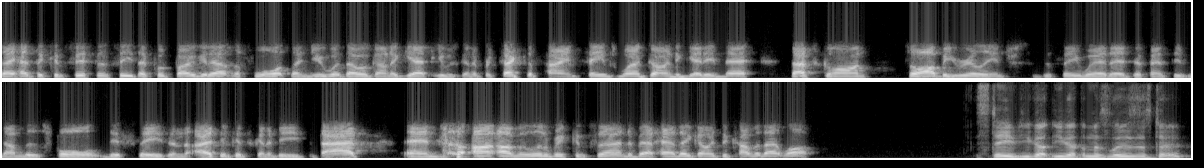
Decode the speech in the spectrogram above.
they had the consistency. They put Bogut out on the floor. They knew what they were going to get. He was going to protect the paint. Teams weren't going to get in there. That's gone. So I'll be really interested to see where their defensive numbers fall this season. I think it's going to be bad. And I'm a little bit concerned about how they're going to cover that loss. Steve, you got you got them as losers too?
